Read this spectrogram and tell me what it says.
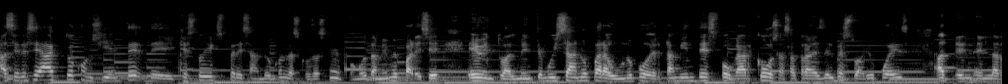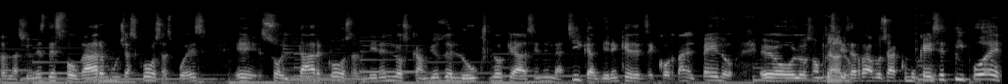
hacer ese acto consciente de que estoy expresando con las cosas que me pongo también me parece eventualmente muy sano para uno poder también desfogar cosas a través del vestuario, puedes en, en las relaciones desfogar muchas cosas, puedes eh, soltar cosas. Miren los cambios de looks, lo que hacen en las chicas, miren que se, cortan el pelo, eh, o los hombres que se raban. O sea, como que ese tipo de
